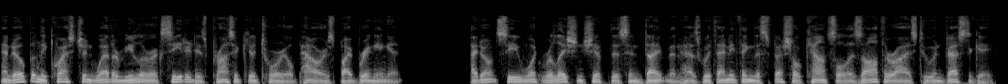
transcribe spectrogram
and openly questioned whether Mueller exceeded his prosecutorial powers by bringing it. I don't see what relationship this indictment has with anything the special counsel is authorized to investigate,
